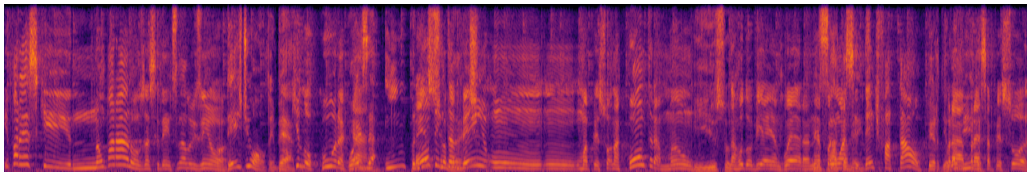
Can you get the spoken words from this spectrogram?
e parece que não pararam os acidentes, né, Luizinho? Desde ontem, Beto. Que loucura, cara. Coisa impressionante. Ontem também um- um- uma pessoa na contramão Isso. na rodovia Anguera, né? Foi um Exatamente. acidente fatal Perdeu pra, a vida. pra essa pessoa.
